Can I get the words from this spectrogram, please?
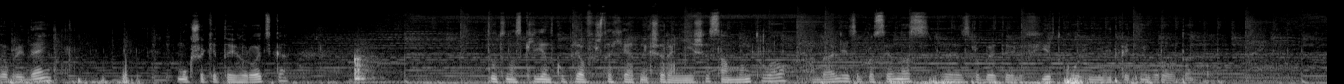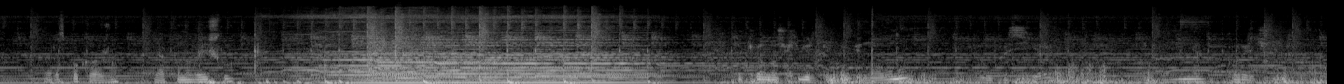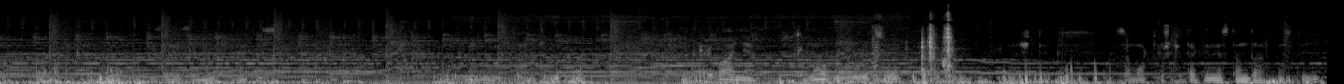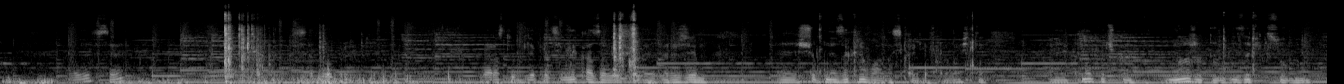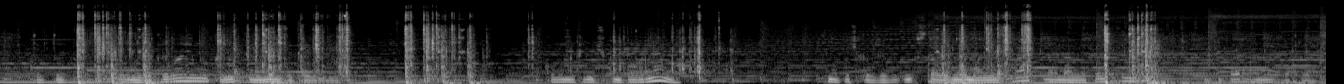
Добрий день. Мукша Китайгородська. Тут у нас клієнт купляв штахетник ще раніше, сам монтував, а далі запросив нас е, зробити фіртку і відкатні ворота. Зараз покажу, як воно вийшло. Таке у нас хвіртка комбінована, рамка сіра, кидання Відкривання на вулицю. Бачите, замок трошки так він нестандартно стоїть. Але все. Все добре. Зараз тут для працівника залишили режим, е, щоб не закривалась калітка. Бачите, е, кнопочка нажата і зафіксована. Тобто, коли ми закриваємо, калітка не закривається. Коли ми ключиком повернемо, кнопочка вже стала в нормальний стан, нормальне положення, і тепер воно закривається.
